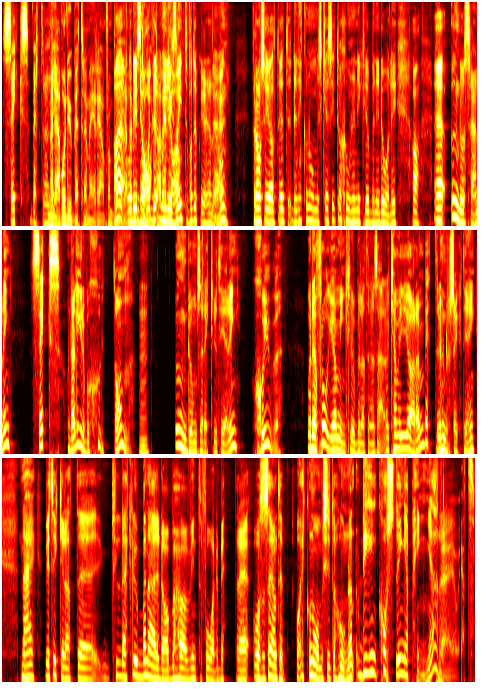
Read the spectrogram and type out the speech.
6. Bättre än Men där var du bättre än mig redan från Ja, början ja, och det, de, de, men jag har liksom. inte fått uppgradera en gång. För de säger alltid att den ekonomiska situationen i klubben är dålig. Ja, eh, ungdomsträning 6. Och där ligger du på 17. Mm. Ungdomsrekrytering 7. Och där frågar jag min klubb hela tiden så här, kan vi göra en bättre ungdomsrekrytering? Nej, vi tycker att eh, där klubben är idag behöver vi inte få det bättre. Och så säger de typ, och ekonomisk situationen, det kostar ju inga pengar. Nej, jag vet.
